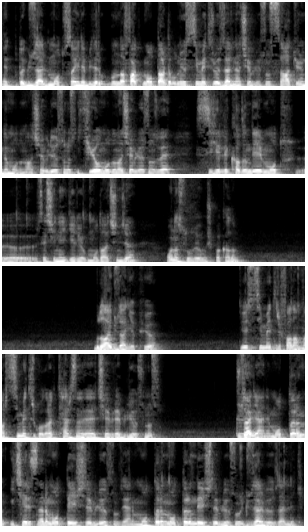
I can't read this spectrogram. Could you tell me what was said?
Evet bu da güzel bir mod sayılabilir. Bunda farklı modlarda bulunuyor. Simetri özelliğini açabiliyorsunuz. Saat yönünde modunu açabiliyorsunuz. İki yol modunu açabiliyorsunuz ve sihirli kadın diye bir mod e, seçeneği geliyor bu modu açınca. O nasıl oluyormuş bakalım. Bu daha güzel yapıyor. Bir simetri falan var. Simetrik olarak tersine de çevirebiliyorsunuz. Güzel yani. Modların içerisinde de mod değiştirebiliyorsunuz. Yani modların modlarını değiştirebiliyorsunuz. Güzel bir özellik.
